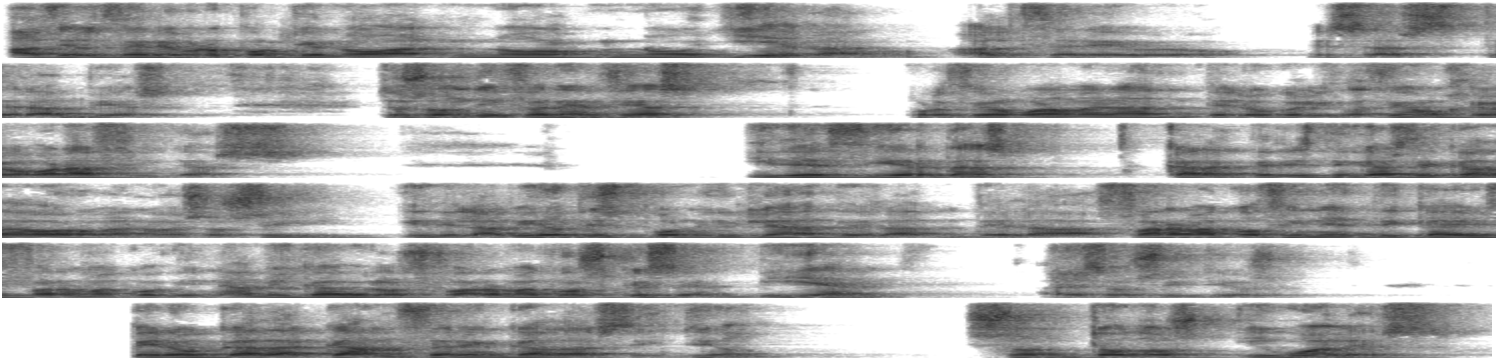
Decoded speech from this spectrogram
hacia el cerebro porque no, no, no llegan al cerebro esas terapias. Entonces son diferencias, por decirlo de alguna manera, de localización geográficas y de ciertas características de cada órgano, eso sí, y de la biodisponibilidad de la, de la farmacocinética y farmacodinámica de los fármacos que se envían a esos sitios. Pero cada cáncer en cada sitio son todos iguales,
